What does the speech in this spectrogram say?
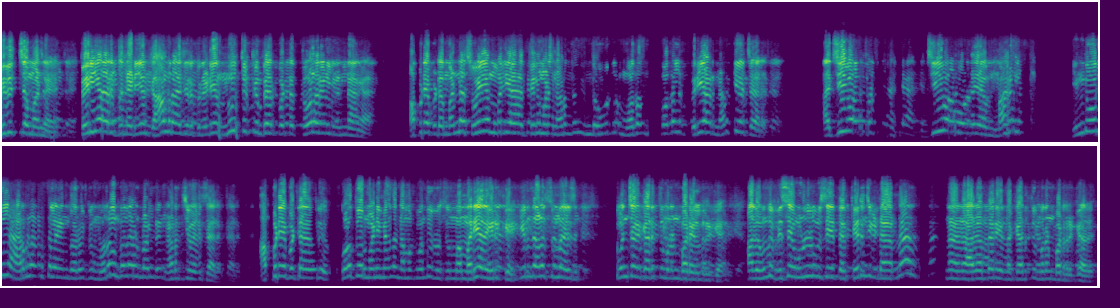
மிதிச்ச மண்ணு. பெரியார் பின்னாடியும் காமராஜர் பின்னாடியும் நூத்துக்கும் மேற்பட்ட தோழர்கள் நின்னாங்க. அப்படிப்பட்ட மண்ணை சுயமரியாதை திருமணம் நடந்தது. இந்த ஊர்ல முதல் முதல்ல பெரியார் நடத்தி வச்சாரு. அஜீவா ஜீவா ஜீவாவுடைய மகன். இந்த ஊர்ல அருணாச்சலம் என்பவருக்கு முதல் முதல் நடத்தி வச்சாரு. அப்படியேப்பட்ட ஒரு கோத்தூர் மணி மேல நமக்கு வந்து ஒரு சும்மா மரியாதை இருக்கு. இருந்தாலும் சும்மா கொஞ்சம் கருத்து முரண்பாடுகள் இருக்கு. அது வந்து விஷயம் உள்ளு விஷயத்தை தெரிஞ்சுக்கிட்டாருன்னா அதை அதே மாதிரி இந்த கருத்து முரண்பாடு இருக்காது.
